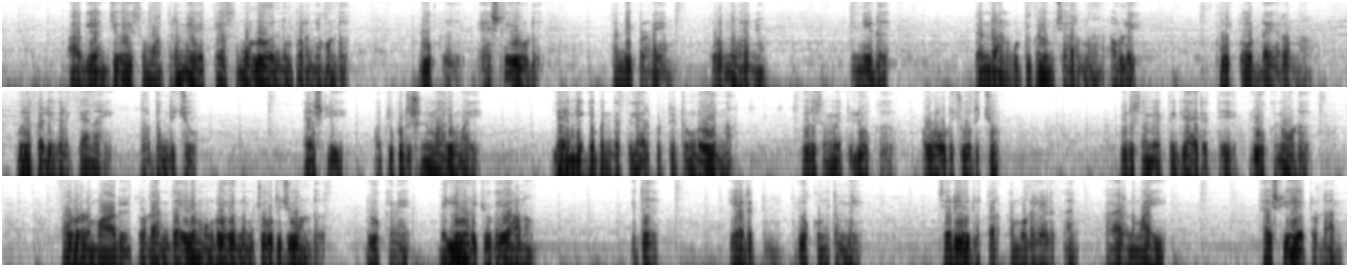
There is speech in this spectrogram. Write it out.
ആകെ അഞ്ച് വയസ്സ് മാത്രമേ വ്യത്യാസമുള്ളൂ എന്നും പറഞ്ഞുകൊണ്ട് ലൂക്ക് ആഷ്ലിയോട് തന്റെ പ്രണയം തുറന്നു പറഞ്ഞു. പിന്നീട് രണ്ട് ആൺകുട്ടികളും ചേർന്ന് അവളെ ട്രൂത്ത് ഓർ ഡയർ എന്ന ഒരു കളി കളിക്കാനായി നിർബന്ധിച്ചു. ആഷ്ലി മറ്റു പുരുഷന്മാരുമായി ലൈംഗിക ബന്ധത്തിൽ ഏർപ്പെട്ടിട്ടുണ്ടോ എന്ന് ഒരു സമയത്ത് ലൂക്ക് അവളോട് ചോദിച്ചു. ഒരു സമയത്ത് ഗാരറ്റ് ലൂക്കിനോട് അവളുടെ മാറിൽ തൊടാൻ ധൈര്യമുണ്ടോ എന്നും ചോദിച്ചുകൊണ്ട് ലൂക്കിനെ വെല്ലുവിളിക്കുകയാണ്. ഇത് ഗാരറ്റും ലൂക്കും തമ്മിൽ ചെറിയൊരു തർക്കം ഉടലെടുക്കാൻ കാരണമായി. ആഷ്ലിയെ തൊടാൻ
